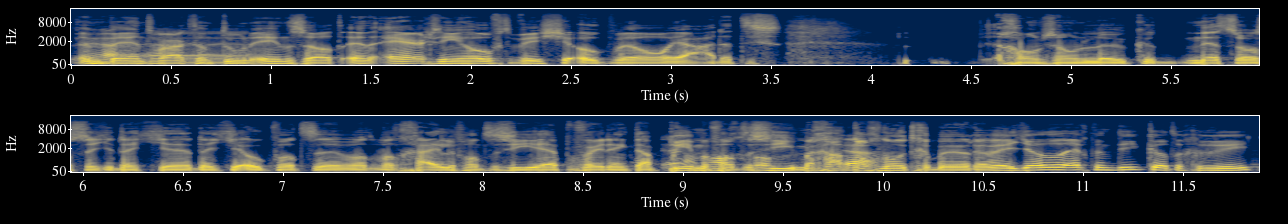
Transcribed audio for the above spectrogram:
een Ja, band waar ik dan toen in zat. En ergens in je hoofd wist je ook wel, ja, dat is gewoon zo'n leuke, net zoals dat je, dat je, dat je ook wat, eh, wat, wat geile fantasie hebt, waarvan je denkt, nou prima fantasie, toch? maar gaat Ja. toch nooit gebeuren, weet je wel? Dat is echt in die categorie.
